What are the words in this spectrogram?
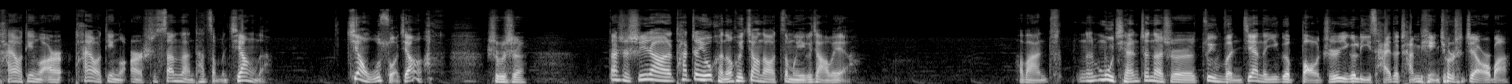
他要定个二，他要定个二十三万，他怎么降呢？降无所降啊，是不是？但是实际上，它真有可能会降到这么一个价位啊？好吧，那目前真的是最稳健的一个保值、一个理财的产品就是 G L 八，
